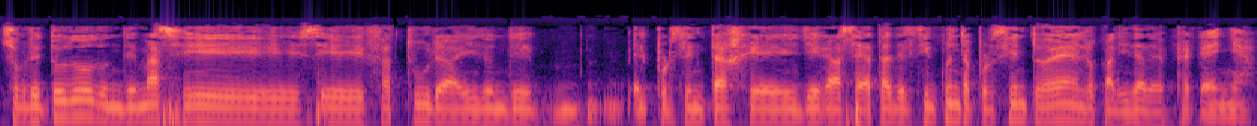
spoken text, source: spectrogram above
Sobre todo donde más se, factura y donde el porcentaje llega a ser hasta del 50% es en localidades pequeñas.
